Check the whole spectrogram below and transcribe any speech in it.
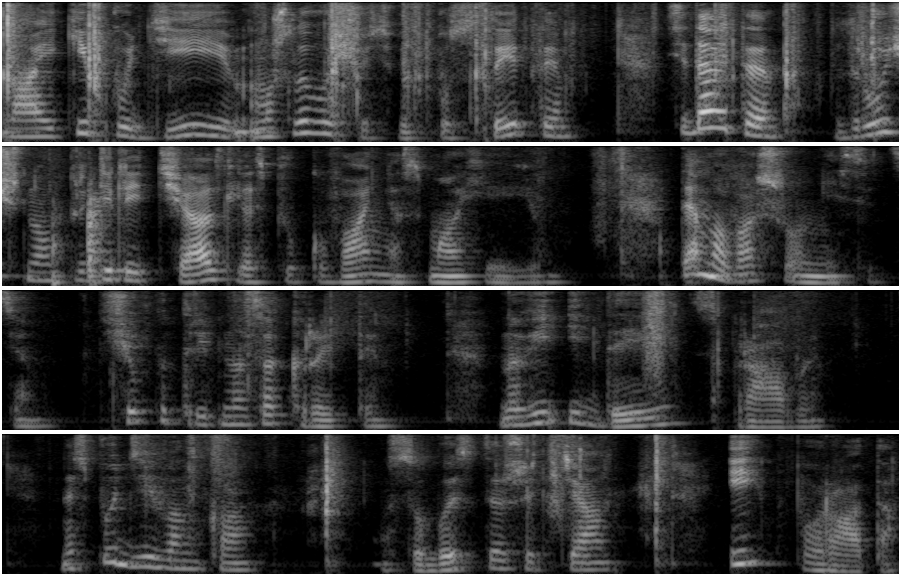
на які події, можливо, щось відпустити. Сідайте зручно, приділіть час для спілкування з магією. Тема вашого місяця. Що потрібно закрити? Нові ідеї, справи, несподіванка, особисте життя і порада.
